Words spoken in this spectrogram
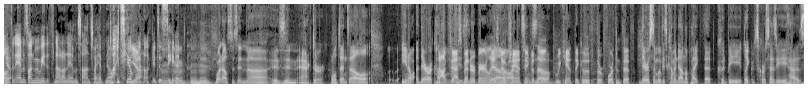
Well, Yeah. it's an Amazon movie that's not on Amazon, so I have no idea Yeah. when I'll get to see it. What else is in uh, is in actor? Well, Denzel, you know, there are a couple Not movies- Fassbender apparently has No, no chance, even so. though we can't think of the thir- fourth and fifth. there are some movies coming down the pike that could be like Scorsese has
